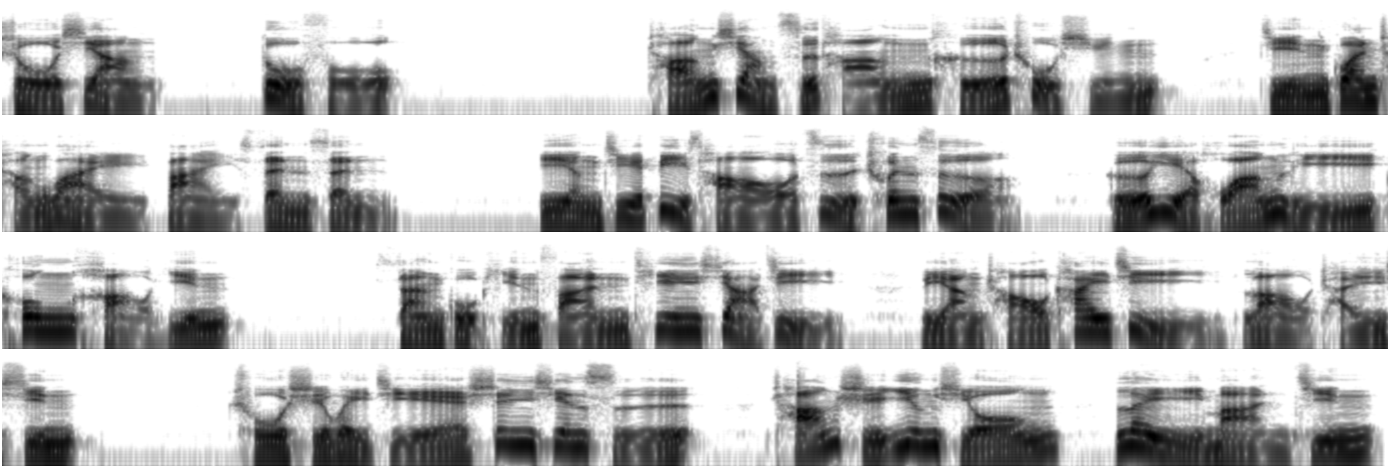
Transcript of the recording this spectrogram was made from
蜀相，杜甫。丞相祠堂何处寻？锦官城外柏森森。映阶碧草自春色，隔叶黄鹂空好音。三顾频繁天下计，两朝开济老臣心。出师未捷身先死，长使英雄泪满襟。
